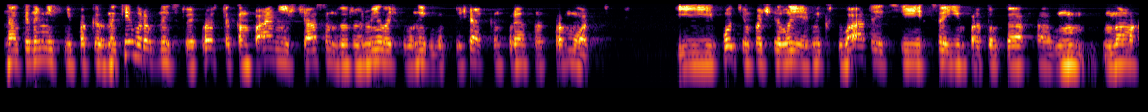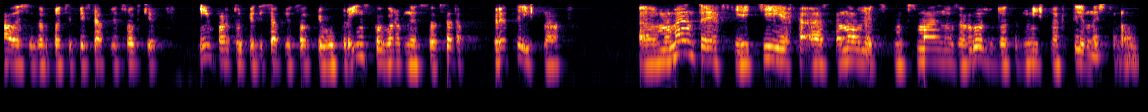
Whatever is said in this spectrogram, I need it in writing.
на економічні показники виробництва, і просто компанії з часом зрозуміли, що вони виключають конкурентну спроможність. І потім почали міксувати ці цей імпорт, тобто е, намагалися зробити 50% імпорту, 50% українського виробництва. Це критично е, моменти, які е, становлять максимальну загрозу до економічної активності. Ну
